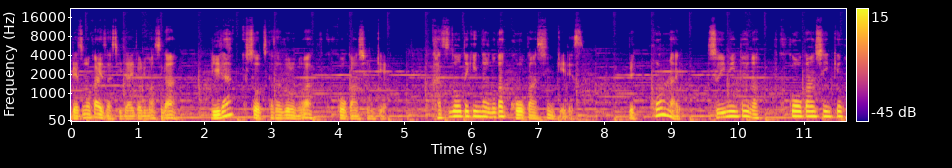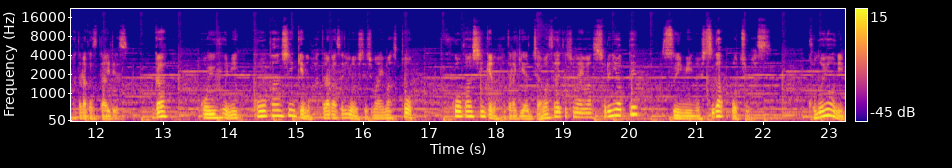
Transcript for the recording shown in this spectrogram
別の回でさせていただいておりますがリラックスを司るのは副交感神経。活動的になるのが交感神経です。で本来睡眠というのは副交感神経を働かせたいです。がこういうふうに交感神経も働かせるようにしてしまいますと副交感神経の働きが邪魔されてしまいます。それによって睡眠の質が落ちます。このように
